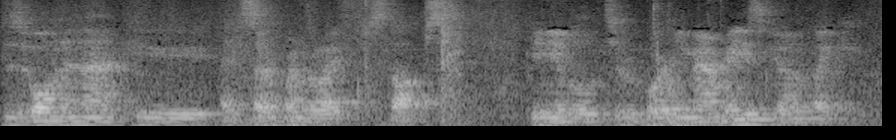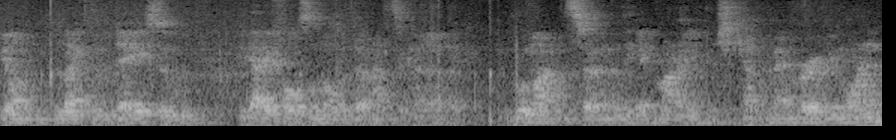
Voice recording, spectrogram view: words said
there's a woman in that who, at some point in her life, stops being able to record any memories beyond like beyond the length of the day. So the guy falls in love with her and has to kind of like romance her, and then they get married, but she can't remember every morning.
